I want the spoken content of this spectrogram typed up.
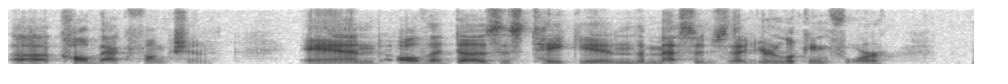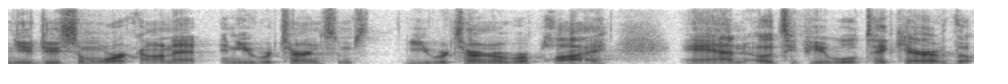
uh, callback function. And all that does is take in the message that you're looking for. You do some work on it, and you return, some, you return a reply, and OTP will take care of the,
